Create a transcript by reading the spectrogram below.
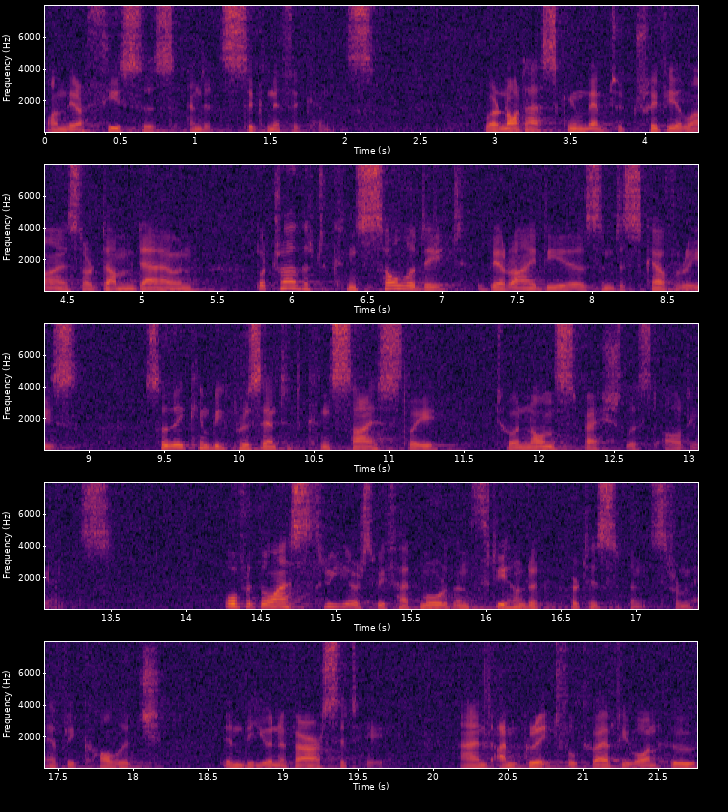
on their thesis and its significance. We're not asking them to trivialize or dumb down, but rather to consolidate their ideas and discoveries so they can be presented concisely to a non-specialist audience. Over the last three years, we've had more than 300 participants from every college in the university, and I'm grateful to everyone who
